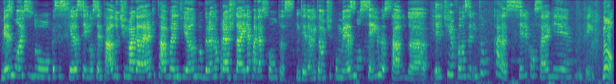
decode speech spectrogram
mesmo antes do PC Siqueira ser inocentado, tinha uma galera que tava enviando grana pra ajudar ele a pagar as contas, entendeu? Então, tipo, mesmo sem o resultado da. Ele tinha fãs. Então, cara, se ele consegue. Enfim. Não,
